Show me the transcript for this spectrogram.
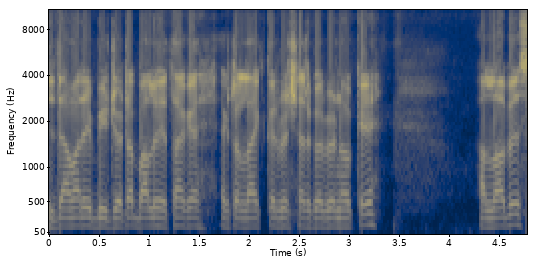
যদি আমার এই ভিডিওটা ভালো হয়ে থাকে, একটা লাইক করবেন শেয়ার করবেন ওকে আল্লাহ হাফেজ।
